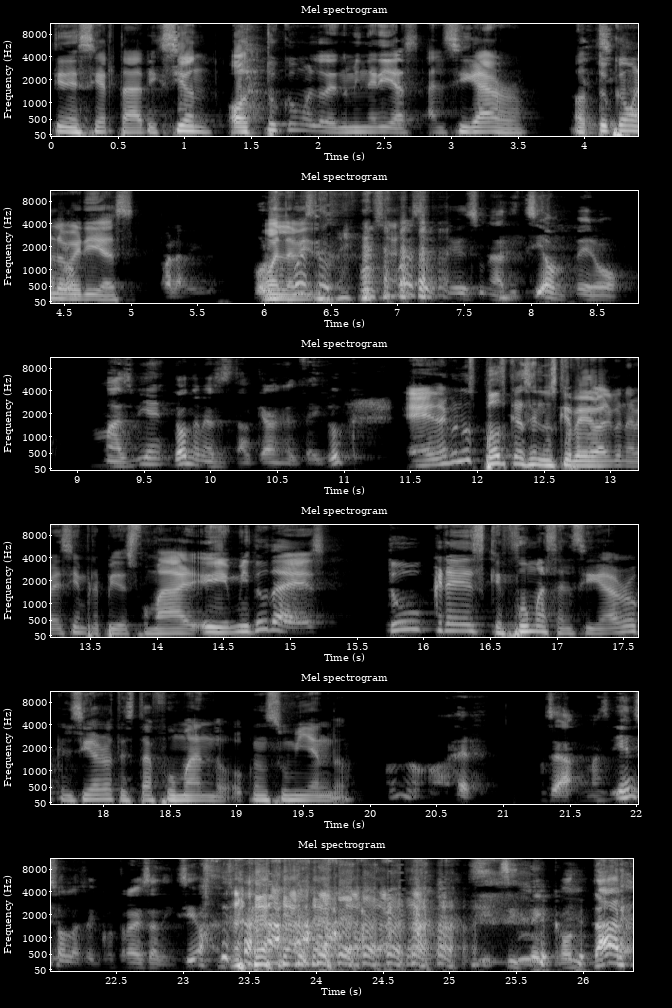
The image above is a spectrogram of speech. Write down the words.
tienes cierta adicción, o tú cómo lo denominarías al cigarro, o tú cómo lo verías. Por, supuesto, por supuesto que es una adicción, pero más bien, ¿dónde me has stalkeado en el Facebook? En algunos podcasts en los que veo alguna vez siempre pides fumar y mi duda es, ¿tú crees que fumas el cigarro o que el cigarro te está fumando o consumiendo? No, a ver, o sea, más bien solo has encontrado esa adicción. si te contara.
